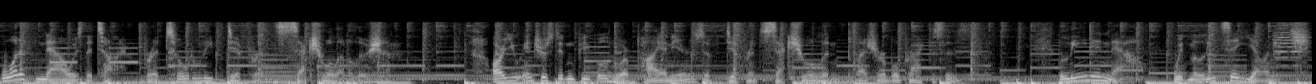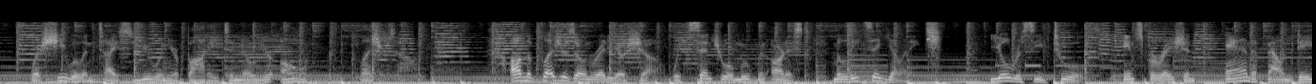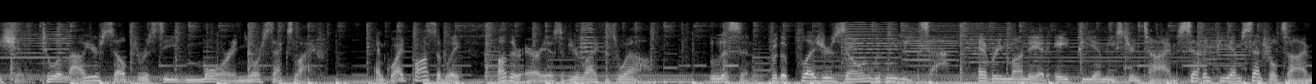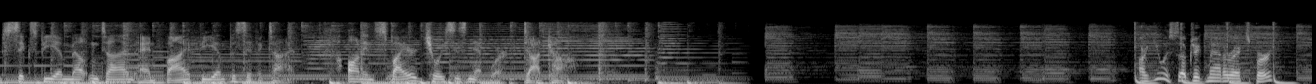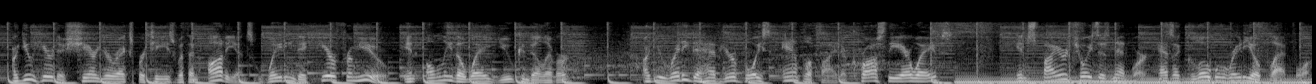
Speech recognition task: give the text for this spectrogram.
What if now is the time for a totally different sexual evolution? Are you interested in people who are pioneers of different sexual and pleasurable practices? Lean in now with Milica Jelenic where she will entice you and your body to know your own pleasure zone. On the Pleasure Zone radio show with sensual movement artist Milica Jelenic, you'll receive tools, inspiration, and a foundation to allow yourself to receive more in your sex life, and quite possibly other areas of your life as well. Listen for the Pleasure Zone with Milica every Monday at 8 p.m. Eastern Time, 7 p.m. Central Time, 6 p.m. Mountain Time, and 5 p.m. Pacific Time on InspiredChoicesNetwork.com. Are you a subject matter expert? Are you here to share your expertise with an audience waiting to hear from you in only the way you can deliver? Are you ready to have your voice amplified across the airwaves? Inspired Choices Network has a global radio platform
